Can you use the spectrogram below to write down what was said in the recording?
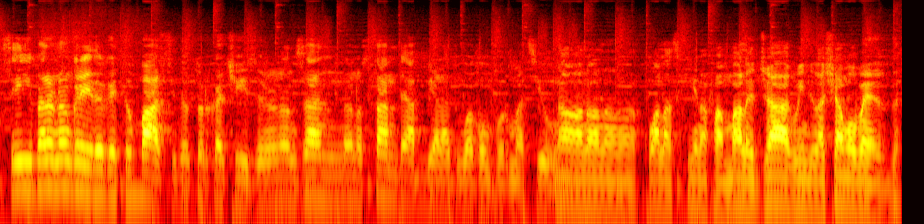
Sì, però non credo che tu basti, dottor Cacise, non sa- nonostante abbia la tua conformazione. No, no, no, no, qua la schiena fa male già, quindi lasciamo perdere.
